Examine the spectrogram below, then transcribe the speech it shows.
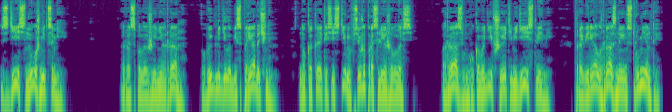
здесь ножницами. Расположение ран выглядело беспорядочным, но какая-то система все же прослеживалась. Разум, руководивший этими действиями, проверял разные инструменты,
